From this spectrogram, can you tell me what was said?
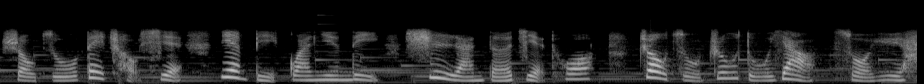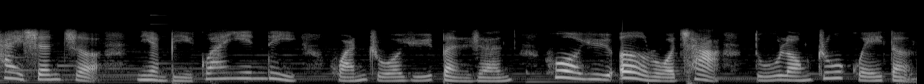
手足被丑亵，念彼观音力，释然得解脱。咒诅诸毒药，所欲害身者，念彼观音力，还着于本人。或遇恶罗刹、毒龙、诸鬼等，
